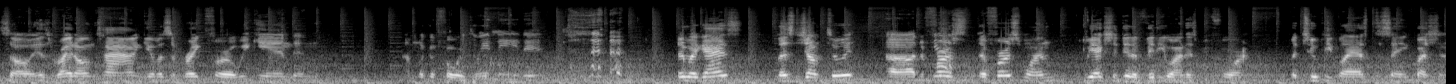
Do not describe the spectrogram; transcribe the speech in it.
So it's right on time. Give us a break for a weekend, and I'm looking forward to We it. We need it. Anyway, guys, let's jump to it. Uh, the Yeah. first, the first one, we actually did a video on this before, but two people asked the same question.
